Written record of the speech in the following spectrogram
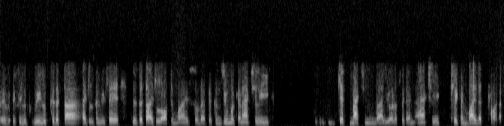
if if we look we look at the titles and we say is the title optimized so that the consumer can actually get maximum value out of it and actually click and buy that product.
